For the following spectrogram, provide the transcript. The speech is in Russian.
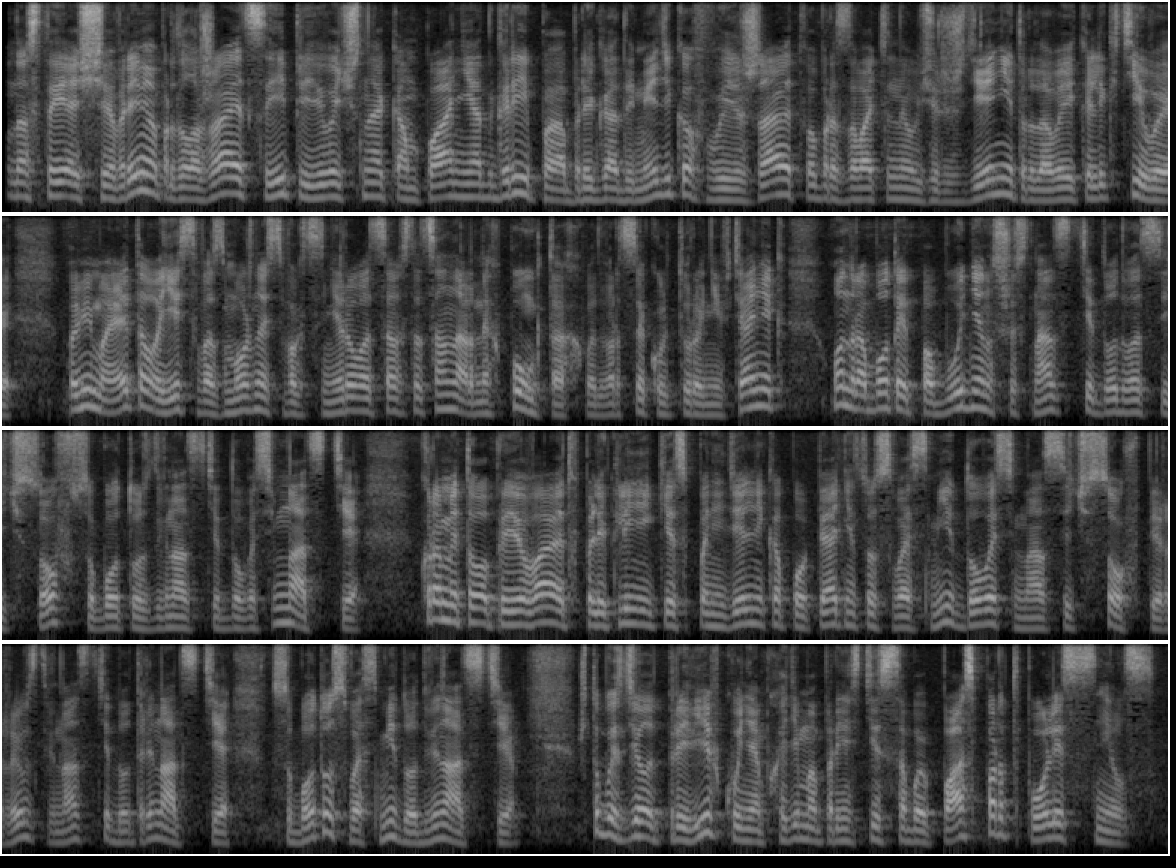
В настоящее время продолжается и прививочная кампания от гриппа. Бригады медиков выезжают в образовательные учреждения и трудовые коллективы. Помимо этого, есть возможность вакцинироваться в стационарных пунктах. Во Дворце культуры «Нефтяник» он работает по будням с 16 до 20 часов, в субботу с 12 до 18. Кроме того, прививают в поликлинике с понедельника по пятницу с 8 до 18 часов, перерыв с 12 до 13, в субботу с 8 до 12. Чтобы сделать прививку, необходимо принести с собой паспорт, паспорт полис СНИЛС.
